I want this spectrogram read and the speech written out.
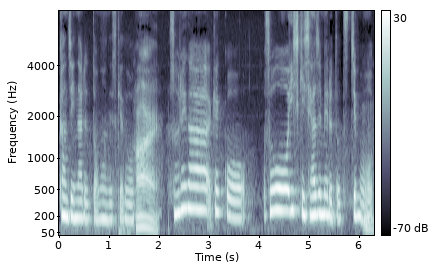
感じになると思うんですけど、はい、それが結構そう意識し始めると土も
